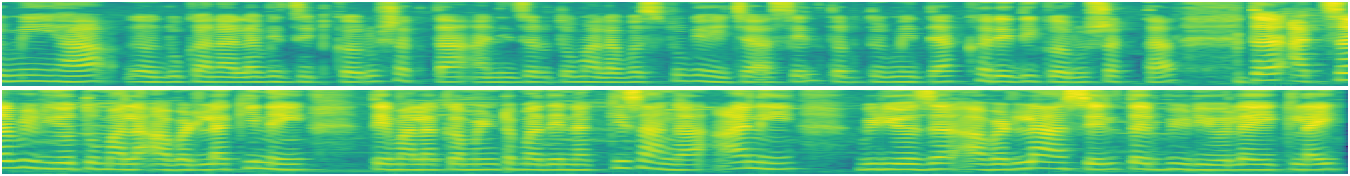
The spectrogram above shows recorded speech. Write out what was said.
तुम्ही ह्या दुकानाला व्हिजिट करू शकता आणि जर तुम्हाला वस्तू घ्यायच्या असेल तर तुम्ही त्या खरेदी करू शकता. तर आजचा व्हिडिओ तुम्हाला आवडला की नाही ते मला कमेंटमध्ये नक्की सांगा. आणि व्हिडिओ जर आवडला असेल तर व्हिडिओला एक लाईक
